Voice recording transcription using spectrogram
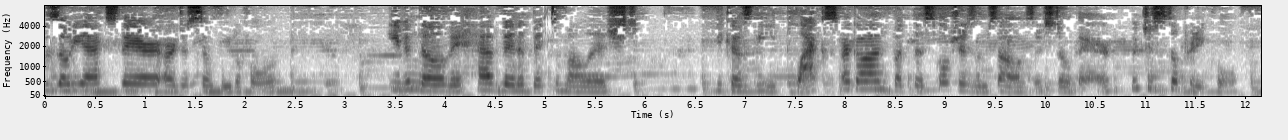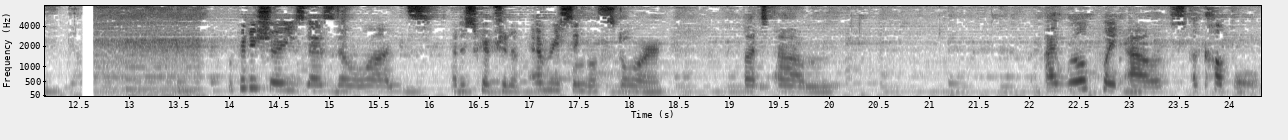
The zodiacs there are just so beautiful. Even though they have been a bit demolished because the plaques are gone, but the sculptures themselves are still there, which is still pretty cool. I'm pretty sure you guys don't want a description of every single store, but um, I will point out a couple,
